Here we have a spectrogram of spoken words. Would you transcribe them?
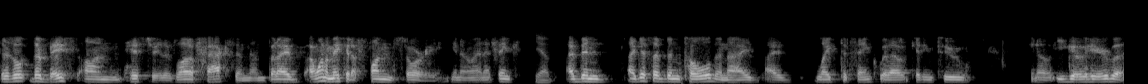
there's a, they're based on history. There's a lot of facts in them, but I, I want to make it a fun story, you know. And I think yep. I've been, I guess I've been told, and I I like to think without getting too, you know, ego here, but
